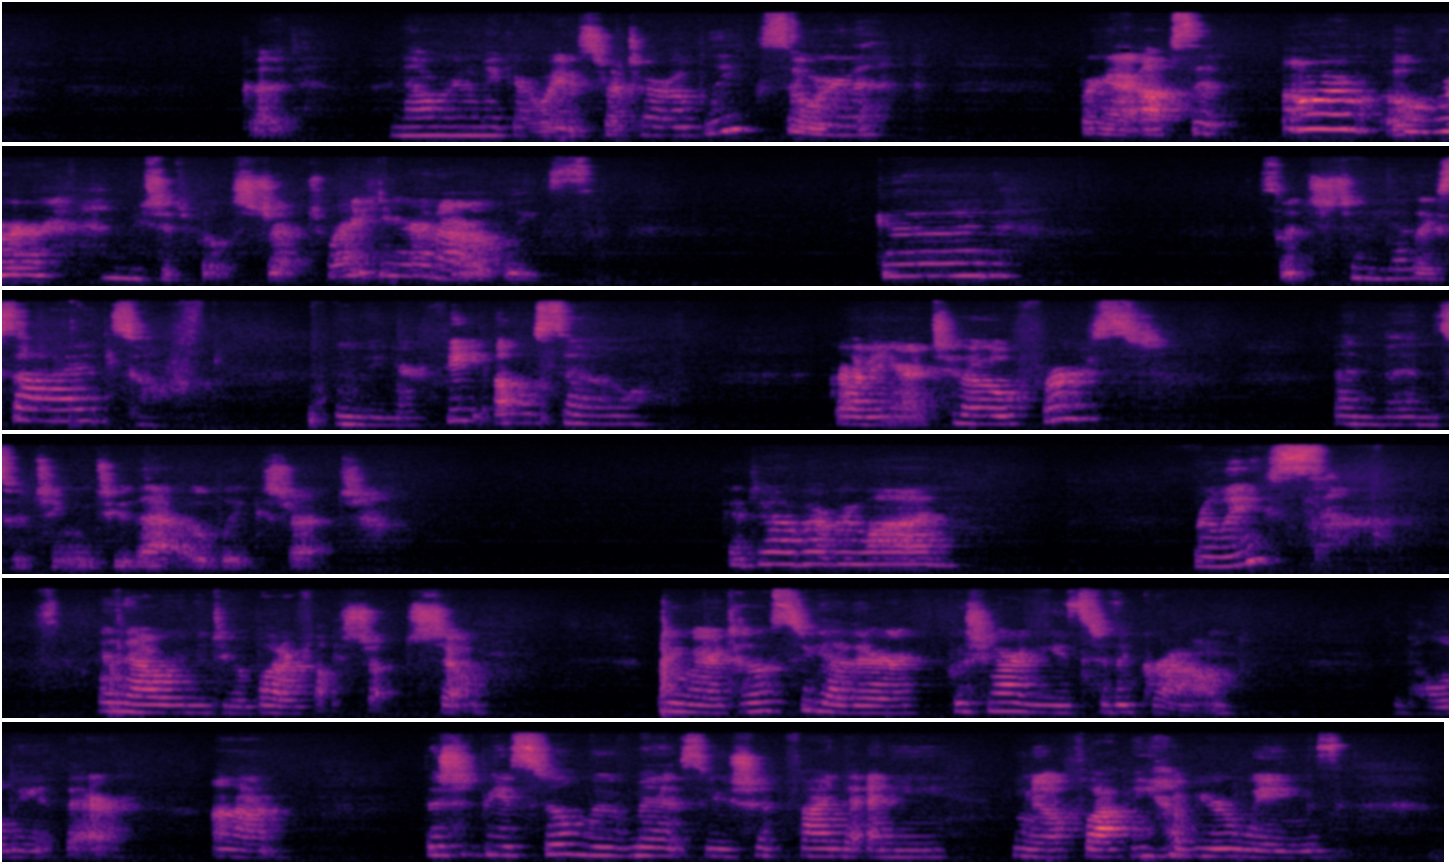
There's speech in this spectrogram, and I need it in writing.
Now we're going to make our way to stretch our obliques. So we're going to bring our opposite arm over, and we should feel a stretch right here in our obliques. Good. Switch to the other side. So moving your feet also. Grabbing your toe first and then switching to that oblique stretch. Good job, everyone. Release. And now we're going to do a butterfly stretch. So, bring our toes together, pushing our knees to the ground, and holding it there. Um, this should be a still movement, so you shouldn't find any, you know, flapping of your wings,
